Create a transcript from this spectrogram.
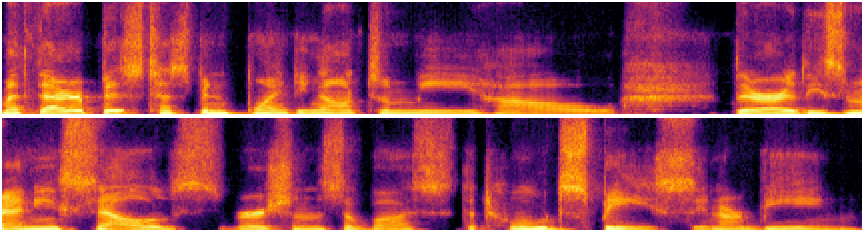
My therapist has been pointing out to me how there are these many selves, versions of us that hold space in our being,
